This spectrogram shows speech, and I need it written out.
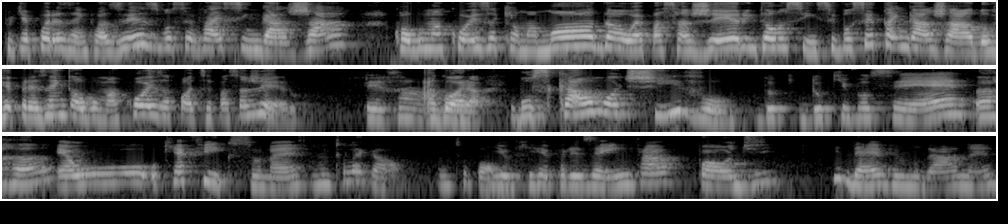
porque, por exemplo, às vezes você vai se engajar com alguma coisa que é uma moda ou é passageiro. Então, assim, se você está engajado ou representa alguma coisa, pode ser passageiro. Exato. Agora, buscar o motivo. do, do que você é, Aham. é o, o que é fixo, né? muito legal, muito bom. E o que representa pode e deve mudar, né?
